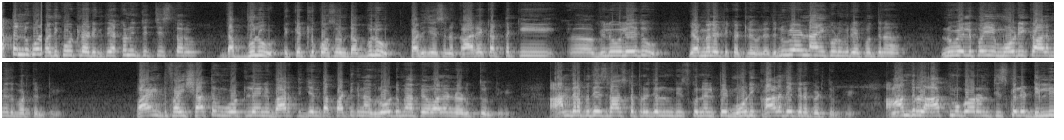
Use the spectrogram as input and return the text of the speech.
అతన్ని కూడా పది కోట్లు అడిగితే ఎక్కడి నుంచి తెచ్చిస్తారు? డబ్బులు టికెట్ల కోసం డబ్బులు. పనిచేసిన కార్యకర్తకి విలువ లేదు ఎమ్మెల్యే టికెట్లు ఇవ్వలేదు. నువ్వే నాయకుడు రేపొద్దున? నువ్వు వెళ్ళిపోయి మోడీ కాళ్ళ మీద పడుతుంటివి. పాయింట్ ఫైవ్ శాతం ఓట్లు లేని భారతీయ జనతా పార్టీకి నాకు రోడ్డు మ్యాప్ ఇవ్వాలని అడుగుతుంటివి. ఆంధ్రప్రదేశ్ రాష్ట్ర ప్రజలను తీసుకుని వెళ్ళిపోయి మోడీ కాళ్ళ దగ్గర పెడుతుంటివి. ఆంధ్రుల ఆత్మగౌరవం తీసుకెళ్ళి ఢిల్లీ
